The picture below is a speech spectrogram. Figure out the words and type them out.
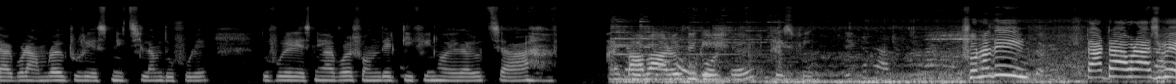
তারপরে আমরাও একটু রেস্ট নিচ্ছিলাম দুপুরে। দুপুরে রেস্ট নেওয়ার পরে সন্ধ্যের টিফিন হয়ে গেল চা। বাবা আরতি করছে? ক্রিসপি সোনাদি টাটা আবার আসবে।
